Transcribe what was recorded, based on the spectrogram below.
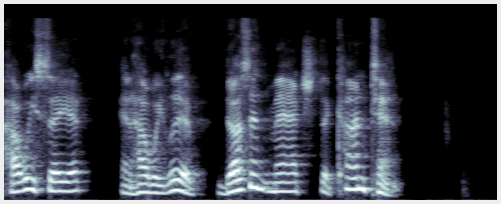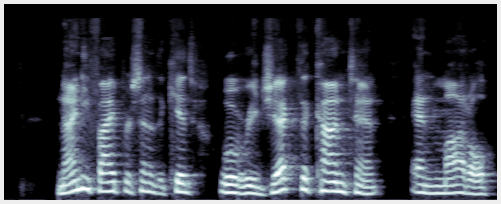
how we say it and how we live doesn't match the content, 95% of the kids will reject the content and model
